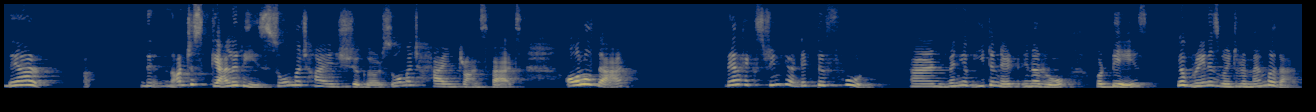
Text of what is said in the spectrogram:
they are uh, they're not just calories so much high in sugar so much high in trans fats. All of that they are extremely addictive food. And when you've eaten it in a row for days your brain is going to remember that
